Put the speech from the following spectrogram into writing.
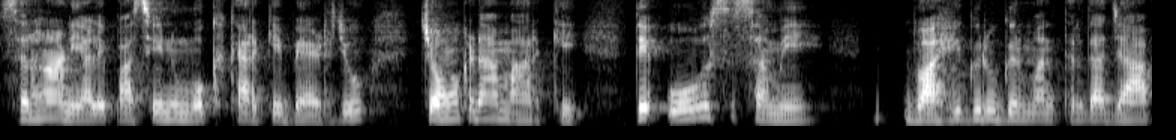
ਸਰਹਾਣੇ ਵਾਲੇ ਪਾਸੇ ਨੂੰ ਮੁੱਖ ਕਰਕੇ ਬੈਠ ਜਾਓ, ਚੌਂਕੜਾ ਮਾਰ ਕੇ। ਤੇ ਉਸ ਸਮੇਂ ਵਾਹਿਗੁਰੂ ਗੁਰਮੰਤਰ ਦਾ ਜਾਪ,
